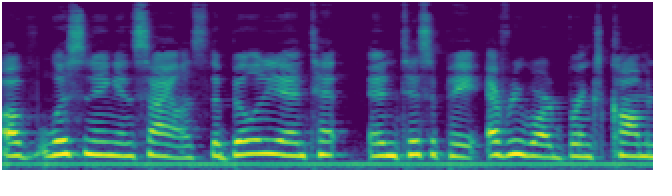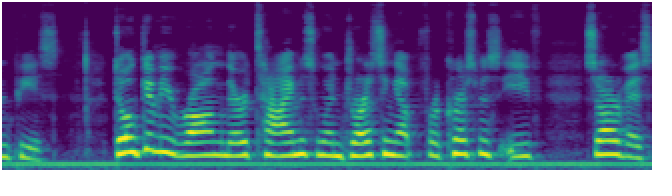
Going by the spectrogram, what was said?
of listening in silence, the ability to ante- anticipate every word brings calm and peace. Don't get me wrong, there are times when dressing up for Christmas Eve service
